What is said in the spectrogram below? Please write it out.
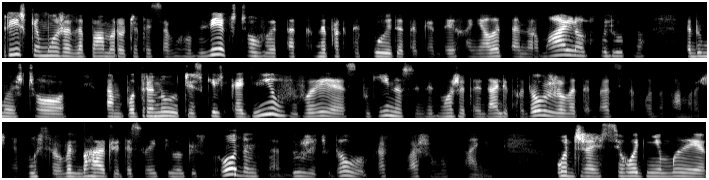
Трішки може запаморочитися в голові, якщо ви так не практикуєте таке дихання, але це нормально абсолютно. Я думаю, що там потренуючись кілька днів, ви спокійно собі зможете далі продовжувати без такого запаморочення, тому що ви збагачуєте своє тіло кислородом, це дуже чудово якраз в вашому стані. Отже, сьогодні ми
